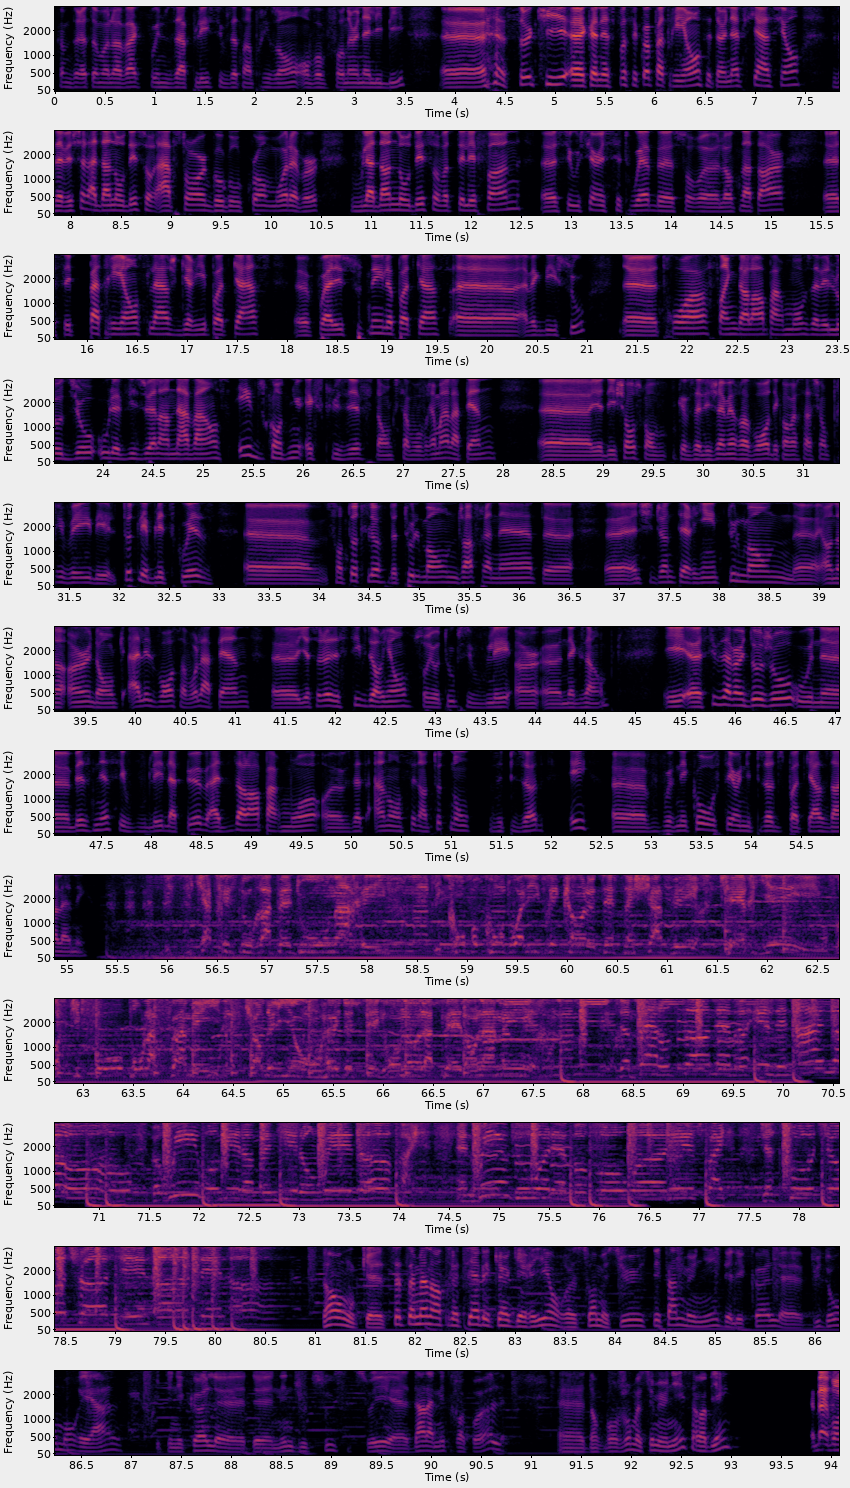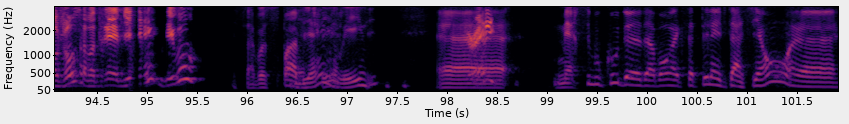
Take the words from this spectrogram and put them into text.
Comme dirait Thomas Lovac, vous pouvez nous appeler si vous êtes en prison. On va vous fournir un alibi. Euh, ceux qui euh, connaissent pas c'est quoi Patreon, c'est une application. Vous avez juste à la downloader sur App Store, Google Chrome, whatever. Vous la downloadez sur votre téléphone. Euh, c'est aussi un site web euh, sur l'ordinateur. c'est Patreon slash guerrier podcast. vous pouvez aller soutenir le podcast avec des sous. 3, 5 dollars par mois. Vous avez l'audio ou le visuel en avance et du contenu exclusif. Donc ça vaut vraiment la peine. Euh, il y a des choses que vous allez jamais revoir, des conversations privées, toutes les Blitz Quiz euh, sont toutes là, de tout le monde. Jean Frenette, euh, euh John Terrien, tout le monde en a un. Donc, allez le voir, ça vaut la peine. Il y a celui de Steve Dorion sur YouTube si vous voulez un, exemple. Et si vous avez un dojo ou une business et vous voulez de la pub à 10$ par mois, vous êtes annoncé dans tous nos épisodes et vous pouvez venir co-hoster un épisode du podcast dans l'année. Les cicatrices nous rappellent d'où on arrive. Les combos qu'on doit livrer quand le destin chavire. Guerrier, on fera ce qu'il faut pour la famille. Cœur de lion, œil de tigre, on a la paix dans la mire The battles are never ending, I know. But we will get up and get on with the fight. And we'll do whatever for what is right. Just put your trust in us, in us donc, euh, cette semaine, entretien avec un guerrier, on reçoit M. Stéphane Meunier de l'école euh, Budo Montréal, qui est une école euh, de ninjutsu située dans la métropole. donc, bonjour, M. Meunier, ça va bien? Eh ben, bonjour, ça va très bien. Et vous? Ça va super bien, merci. Merci beaucoup d'avoir accepté l'invitation. Euh,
